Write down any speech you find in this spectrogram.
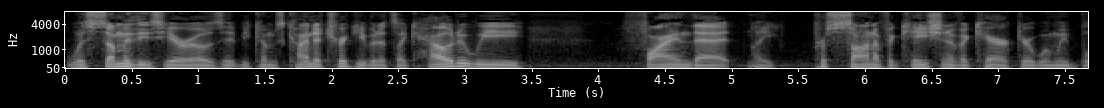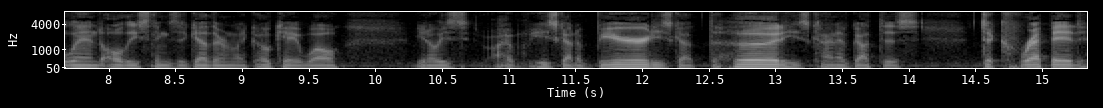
with some of these heroes, it becomes kind of tricky. But it's like, how do we find that like personification of a character when we blend all these things together? And like, okay, well, you know, he's I, he's got a beard, he's got the hood, he's kind of got this decrepit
